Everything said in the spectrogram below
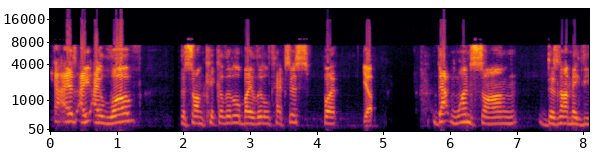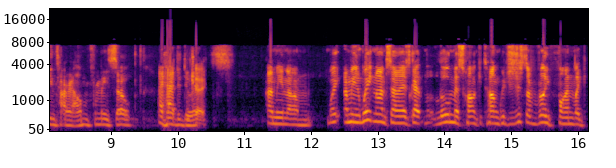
yeah, I, I, I love the song "Kick a Little" by Little Texas, but Yep. that one song does not make the entire album for me, so I had to do Okay. it. I mean, um, wait, I mean, waiting on Sunday. It's got Little Miss Honky Tonk, which is just a really fun, like,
